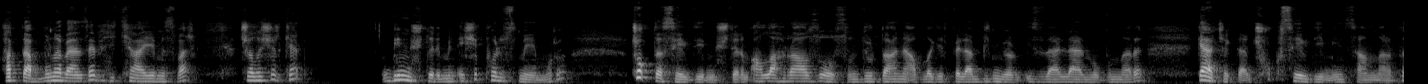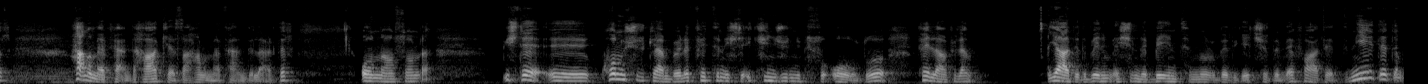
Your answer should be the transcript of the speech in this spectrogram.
hatta buna benzer bir hikayemiz var. Çalışırken bir müşterimin eşi polis memuru. Çok da sevdiğim müşterim. Allah razı olsun. Dürdane abla gibi falan bilmiyorum izlerler mi bunları. Gerçekten çok sevdiğim insanlardır. Hanımefendi, hakeza hanımefendilerdir. Ondan sonra işte e, konuşurken böyle Fethin işte ikinci nüksü oldu falan filan. Ya dedi benim eşim de beyin tümörü dedi geçirdi vefat etti. Niye dedim?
